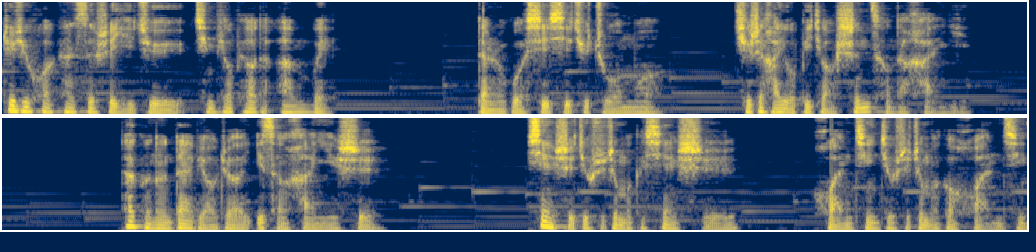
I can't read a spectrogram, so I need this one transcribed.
这句话看似是一句轻飘飘的安慰，但如果细细去琢磨，其实还有比较深层的含义。它可能代表着一层含义是：现实就是这么个现实，环境就是这么个环境。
